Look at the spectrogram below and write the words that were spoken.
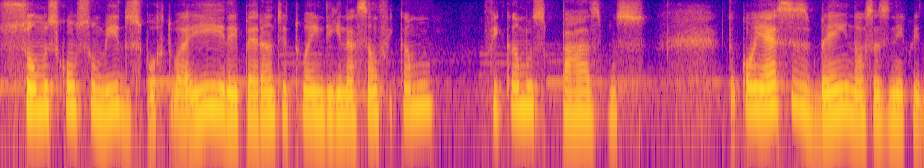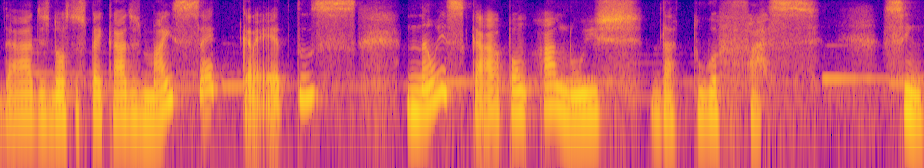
somos consumidos por tua ira e perante tua indignação ficamos, ficamos pasmos. Tu conheces bem nossas iniquidades, nossos pecados mais secretos não escapam à luz da tua face. Sim,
